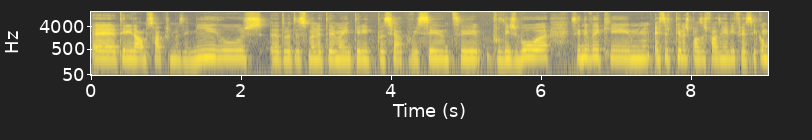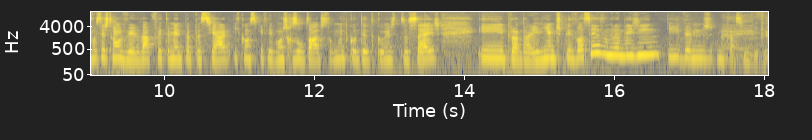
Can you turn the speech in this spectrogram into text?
eh, ter ido almoçar com os meus amigos, eh, durante a semana também ter ido passear com o Vicente por Lisboa. Sem dúvida que hum, estas pequenas pausas fazem a diferença e como vocês estão a ver, dá perfeitamente para passear e conseguir ter bons resultados. Estou muito contente com este 16 e pronto, olhem, vinha-me despedir de vocês, um grande beijinho e vemo-nos no próximo vídeo.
